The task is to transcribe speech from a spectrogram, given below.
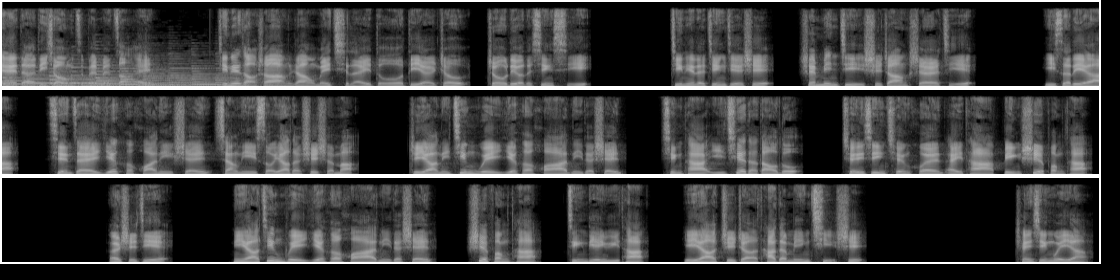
亲爱的弟兄姊妹们，早安！今天早上，让我们一起来读第二周周六的信息。今天的经节是《申命记》十章十二节：“以色列啊，现在耶和华你神向你所要的是什么？只要你敬畏耶和华你的神，行他一切的道路，全心全魂爱他，并侍奉他。”二十节：“你要敬畏耶和华你的神，侍奉他，紧连于他。”也要指着他的名起誓，诚心喂养。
